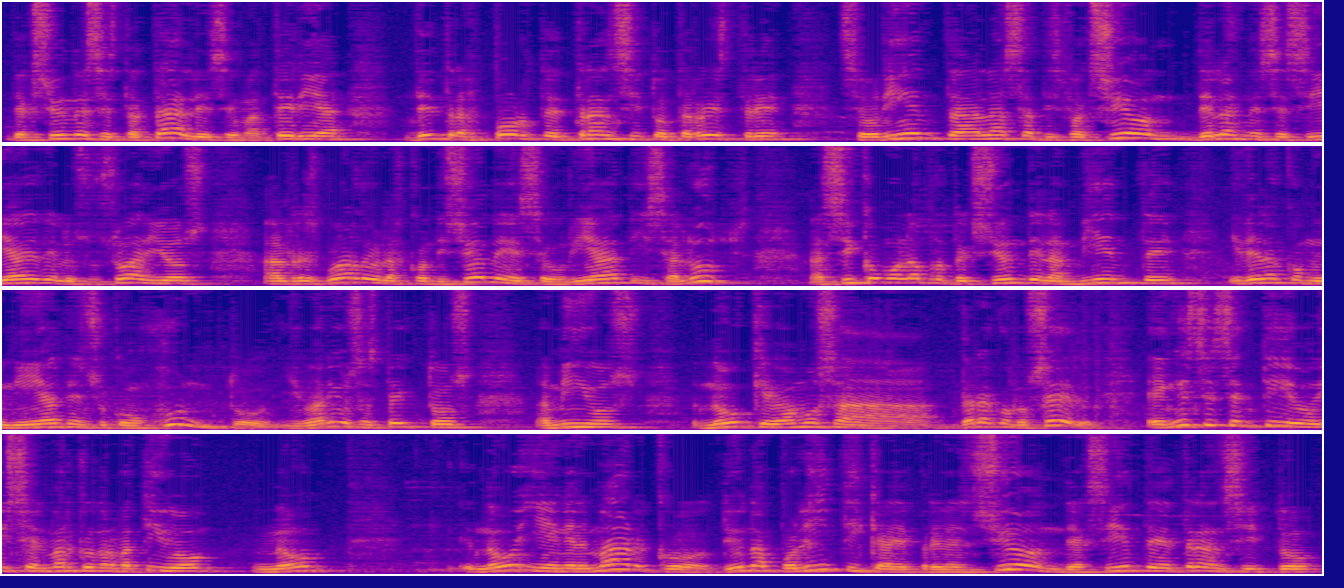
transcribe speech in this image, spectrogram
de acciones estatales en materia de transporte, tránsito terrestre, se orienta a la satisfacción de las necesidades de los usuarios al resguardo de las condiciones de seguridad y salud, así como la protección del ambiente y de la comunidad en su conjunto y varios aspectos, amigos, ¿no? que vamos a dar a conocer. En ese sentido, dice el marco normativo, ¿no? ¿no? y en el marco de una política de prevención de accidentes de tránsito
